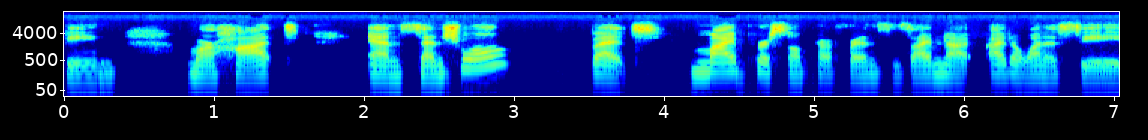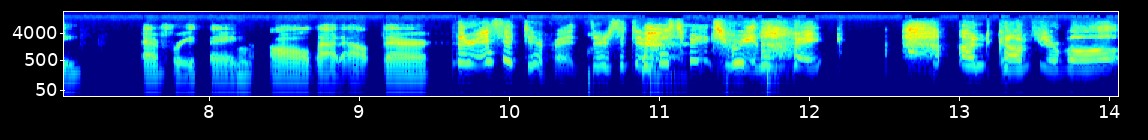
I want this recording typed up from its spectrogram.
being more hot and sensual. But my personal preference is I'm not I don't want to see everything, all that out there. There is a difference. There's a difference between like uncomfortable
